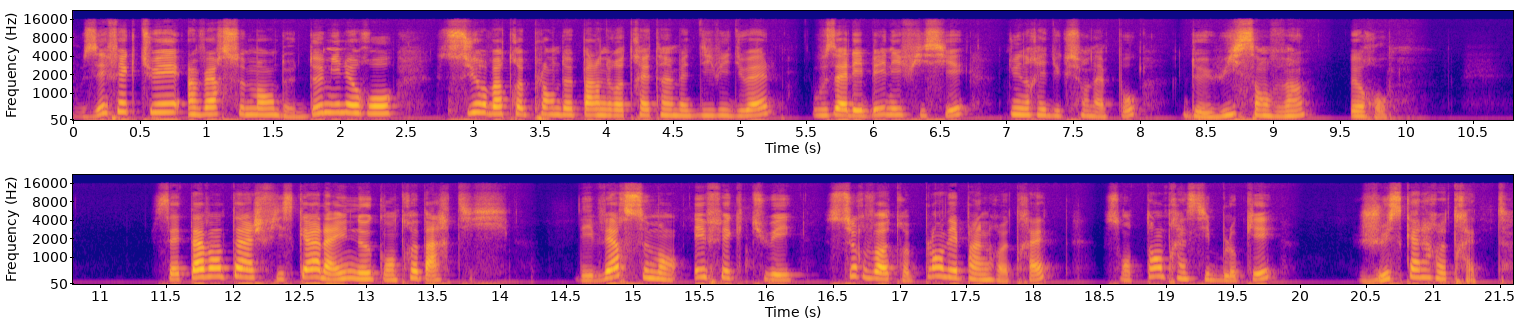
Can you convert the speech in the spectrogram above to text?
vous effectuez un versement de 2000 euros sur votre plan d'épargne retraite individuel, vous allez bénéficier d'une réduction d'impôt de 820 euros. Cet avantage fiscal a une contrepartie. Les versements effectués sur votre plan d'épargne retraite sont en principe bloqués jusqu'à la retraite.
